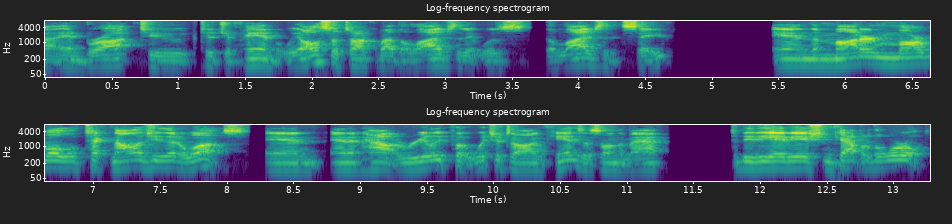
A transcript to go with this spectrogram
uh, and brought to to Japan, but we also talk about the lives that it was, the lives that it saved, and the modern marvel technology that it was, and and how it really put Wichita and Kansas on the map to be the aviation capital of the world.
